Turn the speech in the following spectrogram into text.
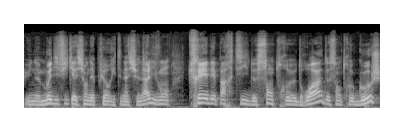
une modification des priorités nationales, ils vont créer des partis de centre droit, de centre gauche,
